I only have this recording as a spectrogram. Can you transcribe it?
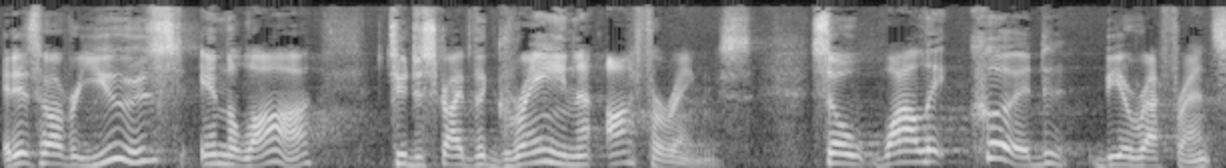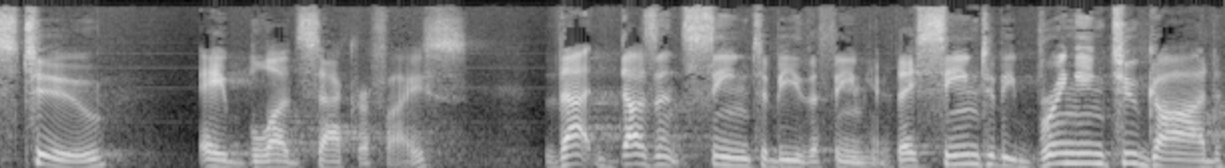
It is, however, used in the law to describe the grain offerings. So while it could be a reference to a blood sacrifice, that doesn't seem to be the theme here. They seem to be bringing to God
